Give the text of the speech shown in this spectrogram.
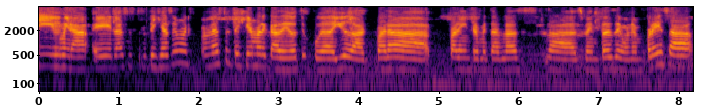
Sí, mira, eh, las estrategias de una estrategia de mercadeo te puede ayudar para, para incrementar las, las ventas de una empresa.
